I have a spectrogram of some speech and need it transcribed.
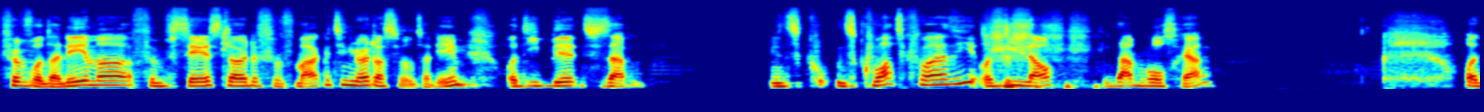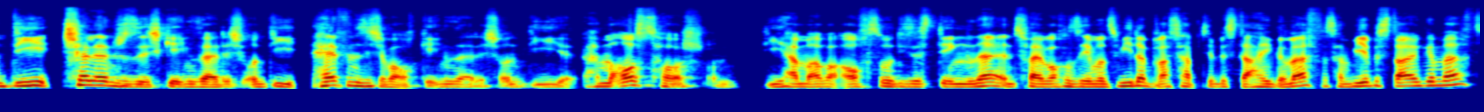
fünf Unternehmer, fünf Sales-Leute, fünf Marketing-Leute aus dem Unternehmen und die bilden zusammen ein Squad quasi und die laufen zusammen hoch, ja. Und die challengen sich gegenseitig und die helfen sich aber auch gegenseitig und die haben Austausch und die haben aber auch so dieses Ding, ne, in zwei Wochen sehen wir uns wieder, was habt ihr bis dahin gemacht, was haben wir bis dahin gemacht?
